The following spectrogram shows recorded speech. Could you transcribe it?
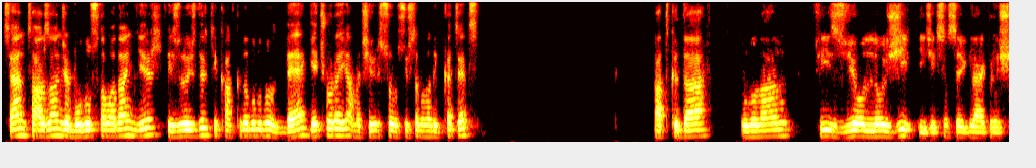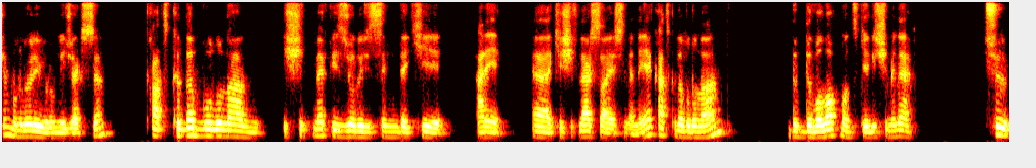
Sen tarzanca bodoslamadan gir. Fizyolojidir ki katkıda bulunur de. Geç orayı ama çeviri sorusuysa buna dikkat et. Katkıda bulunan fizyoloji diyeceksin sevgili arkadaşım. Bunu böyle yorumlayacaksın. Katkıda bulunan işitme fizyolojisindeki hani e, keşifler sayesinde neye katkıda bulunan? The development gelişimine to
